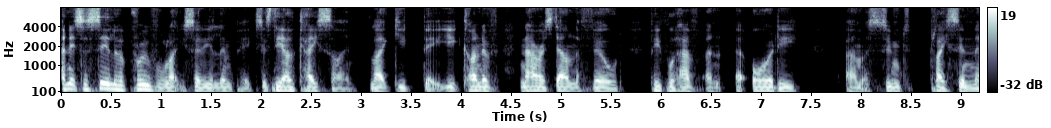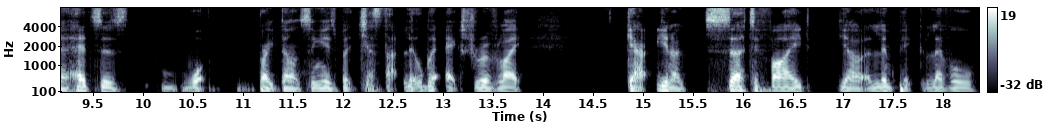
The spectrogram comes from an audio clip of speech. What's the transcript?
and it's a seal of approval, like you say, the Olympics. It's the okay sign. Like you, it kind of narrows down the field. People have an already um, assumed place in their heads as what breakdancing is, but just that little bit extra of like, you know, certified, you know, Olympic level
